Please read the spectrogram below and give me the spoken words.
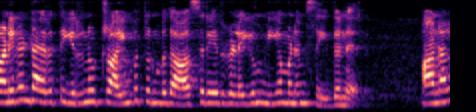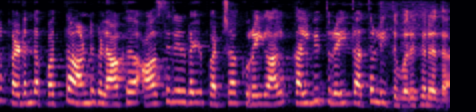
பனிரெண்டாயிரத்து இருநூற்று ஐம்பத்தொன்பது ஆசிரியர்களையும் நியமனம் செய்தனர். ஆனால் கடந்த பத்து ஆண்டுகளாக ஆசிரியர்கள் பற்றாக்குறையால் கல்வித்துறை தத்தளித்து வருகிறது.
